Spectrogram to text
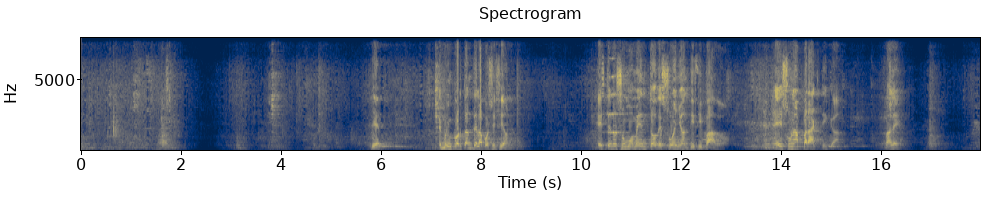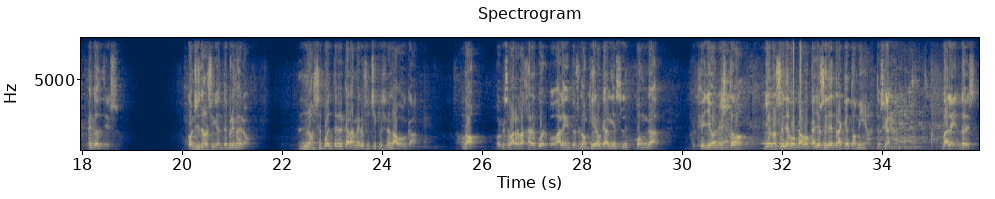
Bien. Es muy importante la posición. Este no es un momento de sueño anticipado, es una práctica. ¿Vale? Entonces, consiste en lo siguiente. Primero, no se pueden tener caramelos y chicles en la boca. No, porque se va a relajar el cuerpo, ¿vale? Entonces no quiero que alguien se le ponga, porque yo en esto, yo no soy de boca a boca, yo soy de traqueotomía. Entonces. Vale, entonces,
